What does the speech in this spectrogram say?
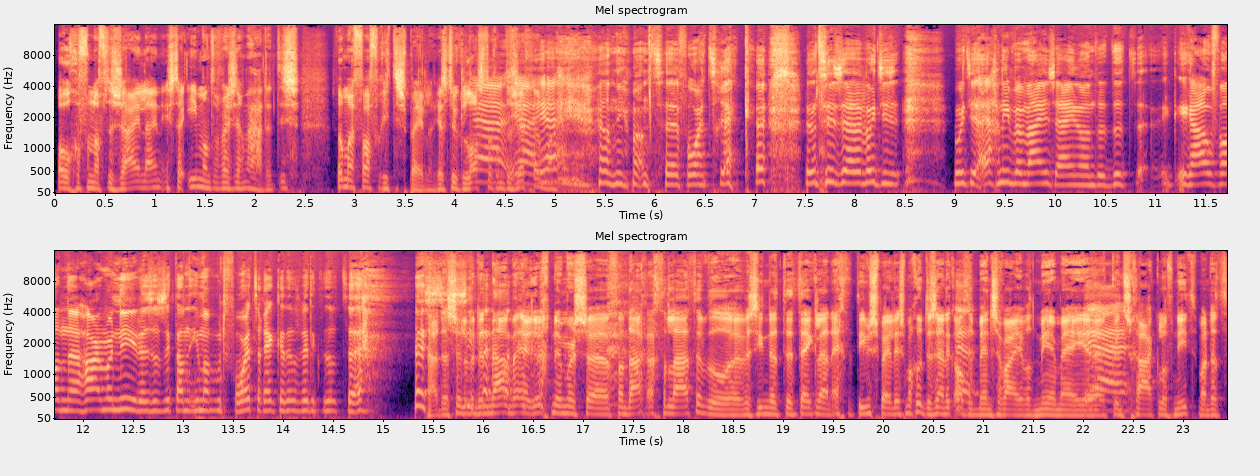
ogen vanaf de zijlijn. Is er iemand waarvan je zegt, nou, dat is wel mijn favoriete speler? Het is natuurlijk lastig om te zeggen. Ja, maar... wil niemand uh, voortrekken. Dat is, uh, moet, je, moet je echt niet bij mij zijn, want dat, dat ik, ik, hou van harmonie. Dus als ik dan iemand moet voortrekken, dan vind ik dat nou, dan zullen we de namen en rugnummers uh, vandaag achterlaten. Ik bedoel, uh, we zien dat de Tekela een echte teamspeler is. Maar goed, er zijn ook altijd mensen waar je wat meer mee uh, kunt schakelen of niet. Maar dat,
